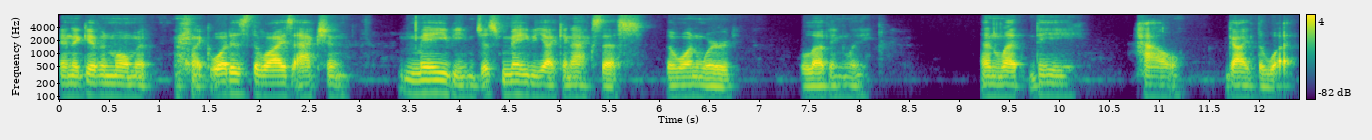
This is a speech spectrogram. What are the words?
in a given moment, like what is the wise action, maybe, just maybe I can access the one word lovingly and let the how guide the what.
